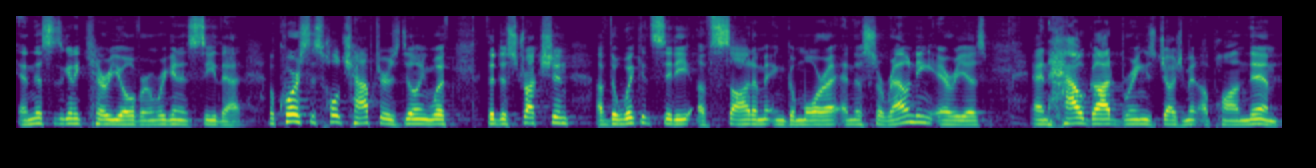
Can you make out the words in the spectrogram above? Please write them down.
And this is going to carry over, and we're going to see that. Of course, this whole chapter is dealing with the destruction of the wicked city of Sodom and Gomorrah and the surrounding areas and how God brings judgment upon them.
